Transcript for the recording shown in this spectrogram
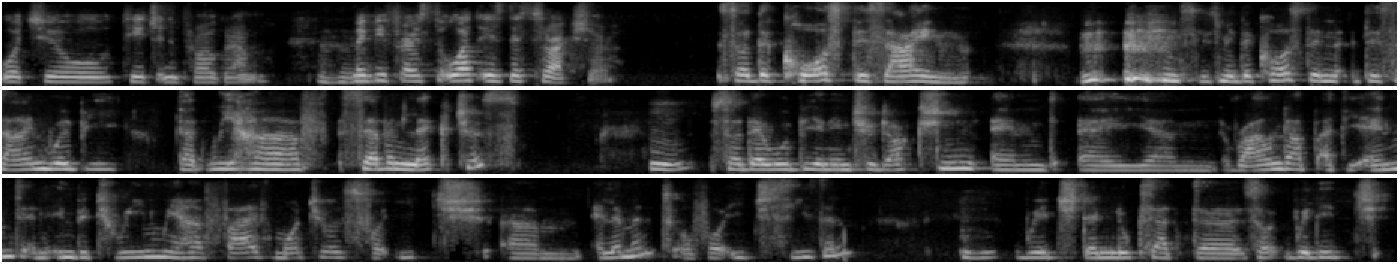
what you teach in program Mhm. maybe first what is the structure So the course design, excuse me, the course design will be that we have seven lectures. Mm, So there will be an introduction and a um, roundup at the end, and in between we have five modules for each um, element or for each season, Mhm. which then looks at the so with each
